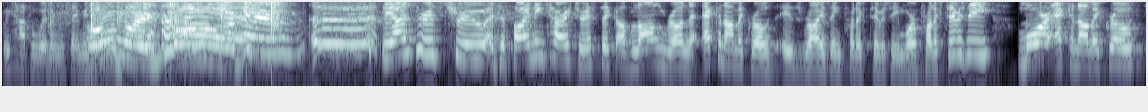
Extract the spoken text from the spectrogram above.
We have a winner, Miss Amy Oh Jones. my god! The answer is true. A defining characteristic of long run economic growth is rising productivity. More productivity, more economic growth.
